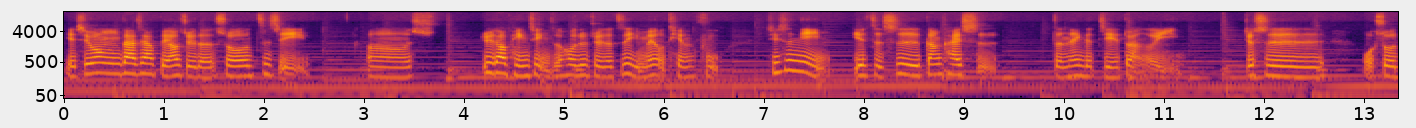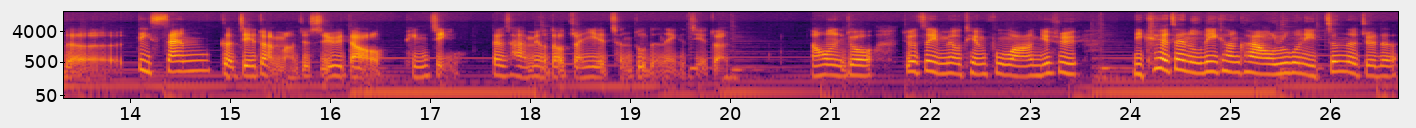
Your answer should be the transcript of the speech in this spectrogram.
也希望大家不要觉得说自己嗯、呃、遇到瓶颈之后就觉得自己没有天赋，其实你也只是刚开始的那个阶段而已，就是我说的第三个阶段嘛，就是遇到瓶颈，但是还没有到专业程度的那个阶段。然后你就觉得自己没有天赋啊，也许你可以再努力看看哦。如果你真的觉得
